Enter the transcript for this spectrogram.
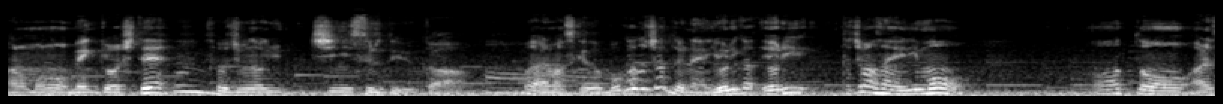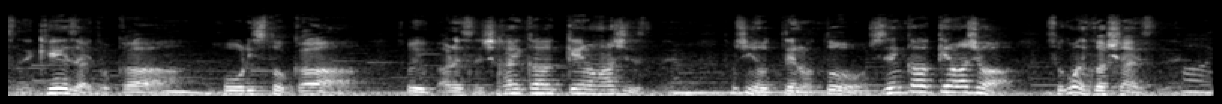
あのものを勉強して、うん。それを自分の血にするというかあー。これありますけど僕はどっちかというとねよりかより立花さんよりもあとあれですね経済とか、うん。法律とかそういうあれですね社会科学系の話ですね、うん。そっちに寄ってるのと自然科学系の話はそこまで詳しくないですね、はい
